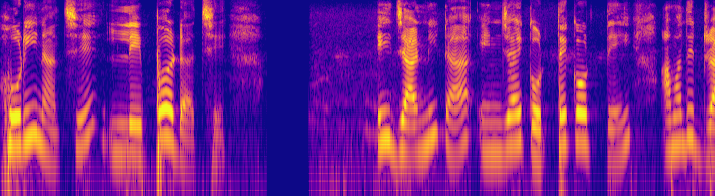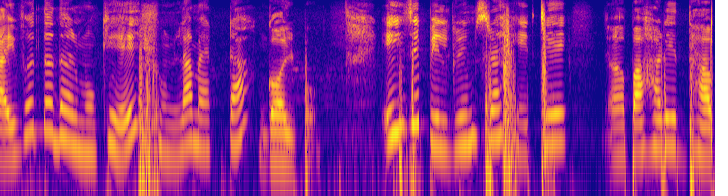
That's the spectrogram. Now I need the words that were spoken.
হরিণ আছে, লেপার্ড আছে। এই জার্নিটা এনজয় করতে করতেই আমাদের ড্রাইভার দাদার মুখে শুনলাম একটা গল্প। এই যে পিলগ্রিমসরা হেঁটে পাহাড়ের ধাপ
